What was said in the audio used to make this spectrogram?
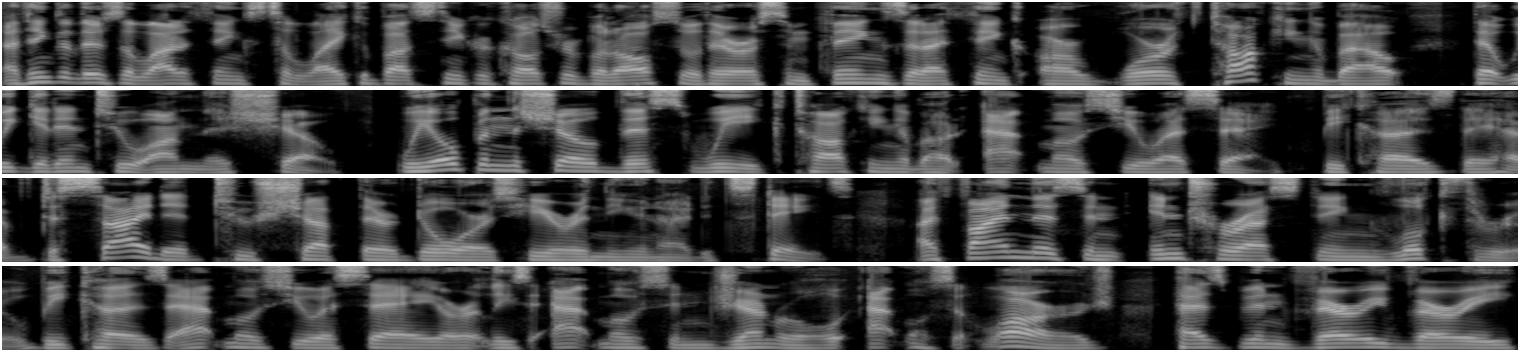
I think that there's a lot of things to like about sneaker culture, but also there are some things that I think are worth talking about that we get into on this show. We opened the show this week talking about Atmos USA because they have decided to shut their doors here in the United States. I find this an interesting look through because Atmos USA, or at least Atmos in general, Atmos at large, has been very, very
